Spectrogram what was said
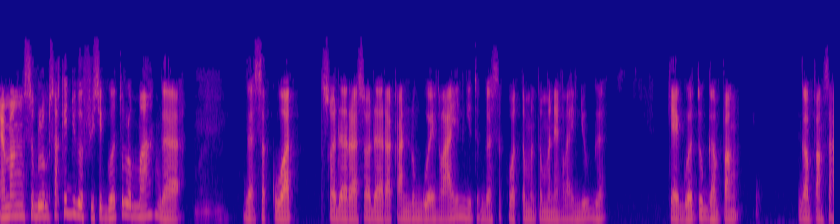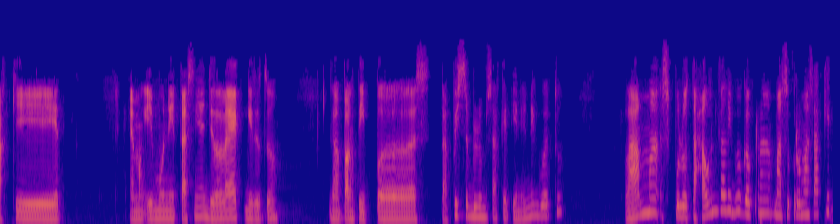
emang sebelum sakit juga fisik gue tuh lemah nggak Hmm. nggak sekuat saudara-saudara kandung gue yang lain gitu nggak sekuat teman-teman yang lain juga. Kayak gue tuh gampang gampang sakit emang imunitasnya jelek gitu tuh gampang tipes. Tapi sebelum sakit ini nih gue tuh lama 10 tahun kali gue gak pernah masuk rumah sakit.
